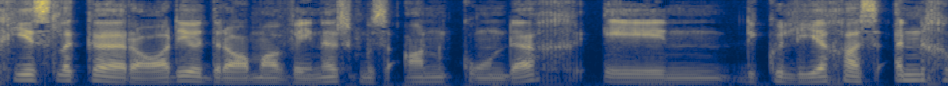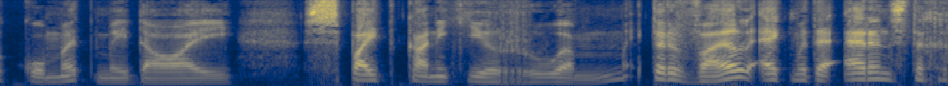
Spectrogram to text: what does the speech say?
geestelike radiodrama wenners moes aankondig en die kollegas ingekom het met daai spuitkannetjie room terwyl ek met 'n ernstige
